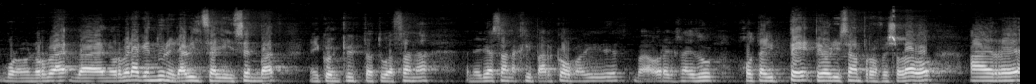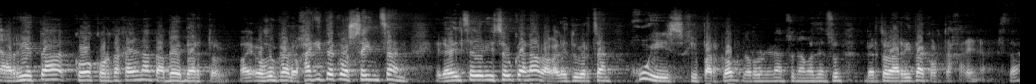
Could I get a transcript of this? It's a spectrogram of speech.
bueno, norbera, ba, norberak endun erabiltzaile izen bat, nahiko enkriptatua zana, Neria zan hiparko, adibidez, ba, horrek esan du, JIP, P hori profesorado, Arrieta, Ko Kortajarena eta B Bertol. Bai, orduan, claro, jakiteko zeintzan erabiltze hori zeukana, ba, galetu bertzan, juiz Hiparkop, horren erantzuna ematen zuen, Bertol Arrieta Kortajarena. Eta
